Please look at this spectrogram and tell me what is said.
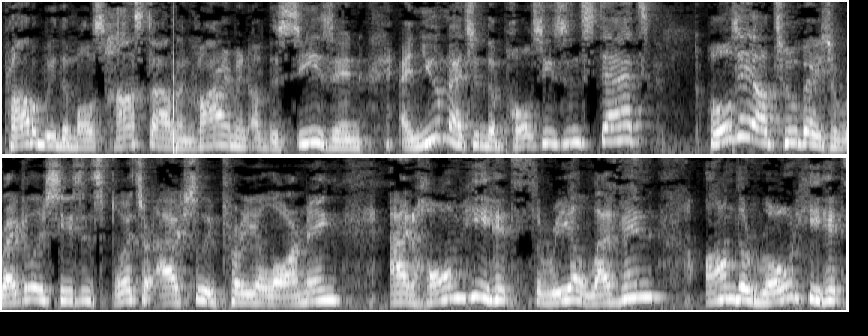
probably the most hostile environment of the season, and you mentioned the postseason stats Jose Altuve's regular season splits are actually pretty alarming. At home, he hit 311. On the road, he hit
